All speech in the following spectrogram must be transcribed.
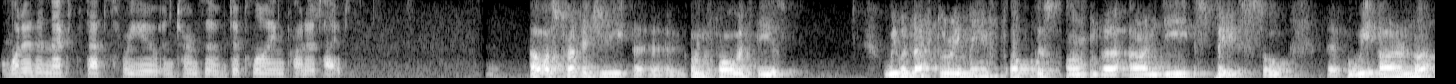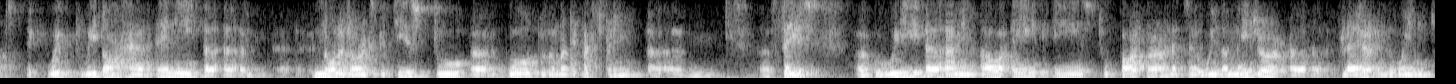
What are the next steps for you in terms of deploying prototypes? our strategy going forward is we would like to remain focused on the R&D space. So uh, we are not equipped, we don't have any uh, uh, uh, uh knowledge or expertise to uh, go to the manufacturing um, phase. we, I mean, our aim is to partner, let's say, with a major player in the wind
